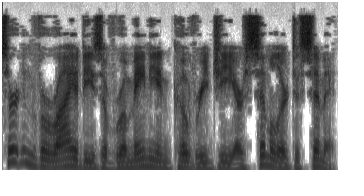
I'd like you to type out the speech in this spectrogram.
Certain varieties of Romanian covrigi are similar to simit.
